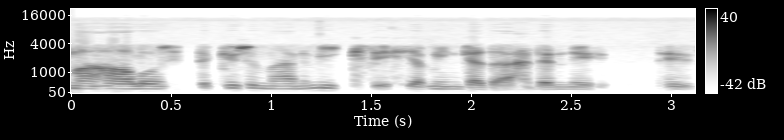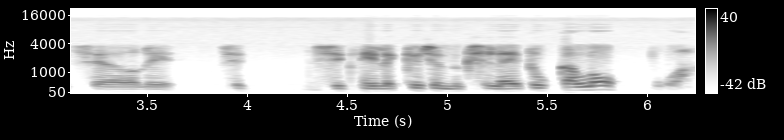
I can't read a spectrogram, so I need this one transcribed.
mä haluan sitten kysymään miksi ja minkä tähden, niin, niin se oli, sitten sit niille kysymyksille ei tukka loppua.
